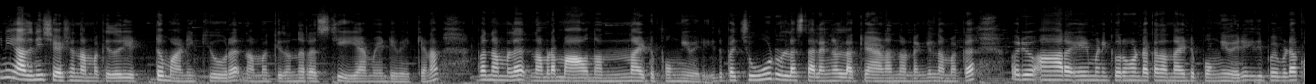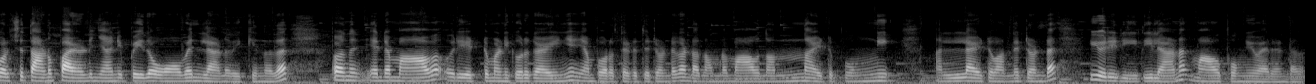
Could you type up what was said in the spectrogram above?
ഇനി അതിനുശേഷം നമുക്കിതൊരു എട്ട് മണിക്കൂർ നമുക്കിതൊന്ന് റെസ്റ്റ് ചെയ്യാൻ വേണ്ടി വെക്കണം. അപ്പം നമ്മൾ നമ്മുടെ മാവ് നന്നായിട്ട് പൊങ്ങി വരും. ഇതിപ്പോൾ ചൂടുള്ള സ്ഥലങ്ങളിലൊക്കെ ആണെന്നുണ്ടെങ്കിൽ നമുക്ക് ഒരു ആറ് ഏഴ് മണിക്കൂർ കൊണ്ടൊക്കെ നന്നായിട്ട് പൊങ്ങി വരും. ഇതിപ്പോൾ ഇവിടെ കുറച്ച് തണുപ്പായതുകൊണ്ട് ഞാനിപ്പോൾ ഇത് ഓവനിലാണ് വെക്കുന്നത്. അപ്പോൾ എന്റെ മാവ് ഒരു എട്ട് മണിക്കൂർ കഴിഞ്ഞ് ഞാൻ പുറത്തെടുത്തിട്ടുണ്ട്. കണ്ടോ നമ്മുടെ മാവ് നന്നായിട്ട് പൊങ്ങി നല്ലതായിട്ട് വന്നിട്ടുണ്ട്. ഈ ഒരു രീതിയിലാണ് മാവ് പൊങ്ങി വരേണ്ടത്.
